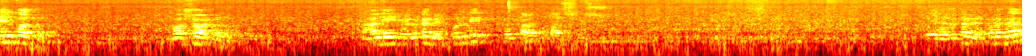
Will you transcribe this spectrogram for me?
এল কত? নশো আঠারো। তাহলে এই ভ্যালুটা বের করলে কাজ শেষ। এই ভ্যালুটা বের করে ফেল,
